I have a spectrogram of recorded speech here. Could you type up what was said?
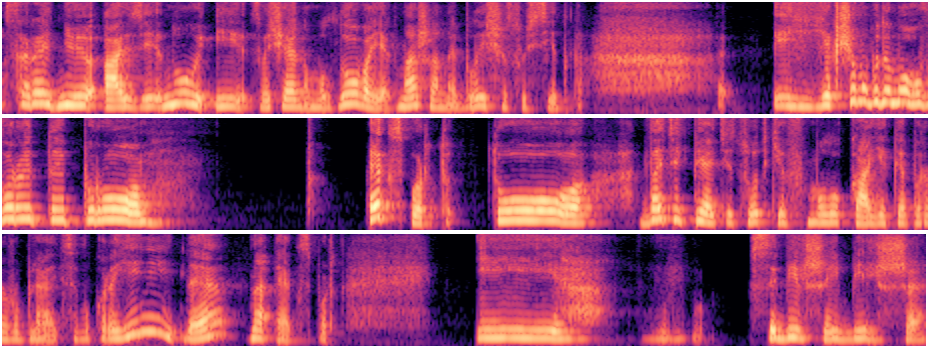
Середньої Азії, ну і, звичайно, Молдова як наша найближча сусідка. І якщо ми будемо говорити про експорт, то 25% молока, яке переробляється в Україні, йде на експорт. І все більше і більше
